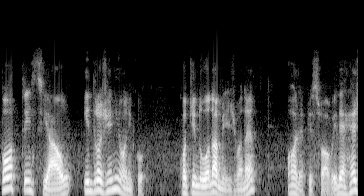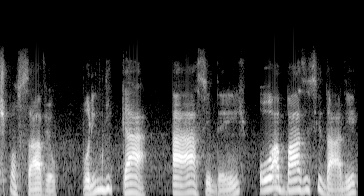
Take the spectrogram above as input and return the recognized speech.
potencial hidrogeniônico. Continuou da mesma, né? Olha, pessoal, ele é responsável por indicar a acidez ou a basicidade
